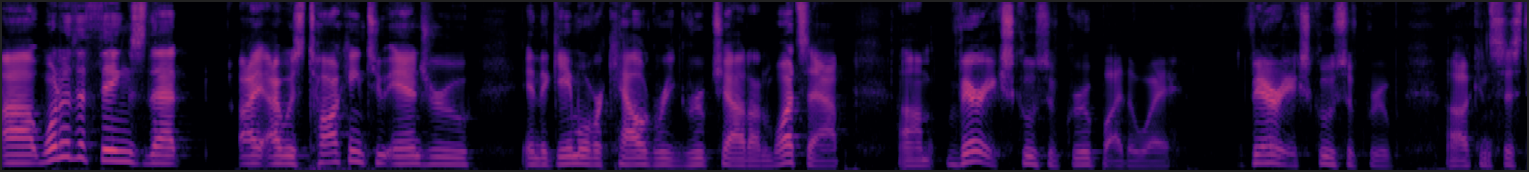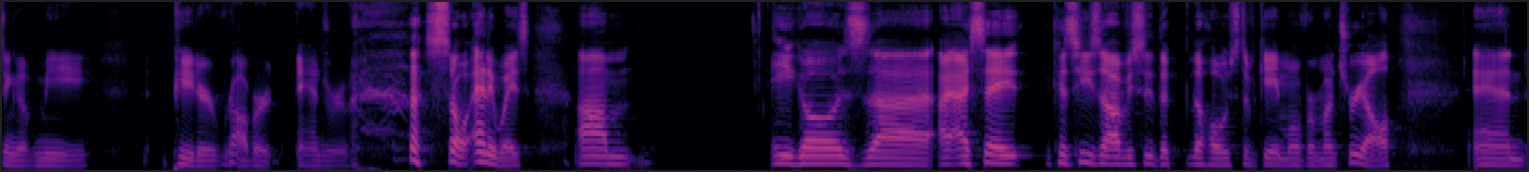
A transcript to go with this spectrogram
uh, one of the things that I, I was talking to Andrew in the Game Over Calgary group chat on WhatsApp, um, very exclusive group, by the way, very exclusive group uh, consisting of me, Peter, Robert, Andrew. so, anyways, um, he goes, uh, I, I say, because he's obviously the, the host of Game Over Montreal, and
